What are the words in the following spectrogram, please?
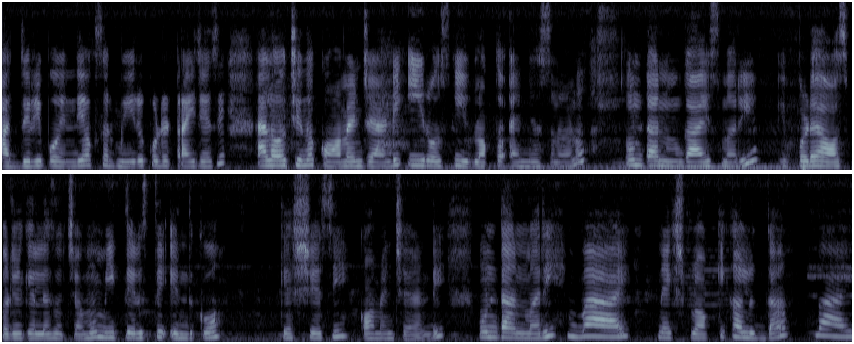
అదిరిపోయింది. ఒకసారి మీరు కూడా ట్రై చేసి ఎలా వచ్చిందో కామెంట్ చేయండి. ఈ రోజుకి ఈ బ్లాగ్తో ఎండ్ చేస్తున్నాను. ఉంటాను గాయస్ మరి. ఇప్పుడే హాస్పిటల్కి వెళ్ళేసి వచ్చాము. మీకు తెలిస్తే ఎందుకో గెస్ట్ చేసి కామెంట్ చేయండి. ఉంటాను మరి. బాయ్. నెక్స్ట్ బ్లాగ్కి కలుద్దాం. బాయ్.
